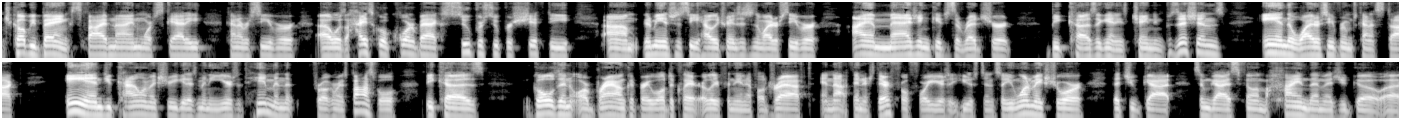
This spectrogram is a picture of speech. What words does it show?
Jacoby Banks, five nine, more scatty kind of receiver, uh, was a high school quarterback, super, super shifty. Um, gonna be interesting to see how he transitions to wide receiver. I imagine gets the red shirt because again, he's changing positions and the wide receiver room's kind of stocked. And you kind of want to make sure you get as many years with him in the program as possible because Golden or Brown could very well declare early from the NFL draft and not finish their full four years at Houston. So you want to make sure that you've got some guys filling behind them as you go. Uh,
